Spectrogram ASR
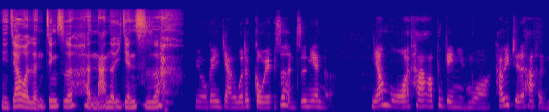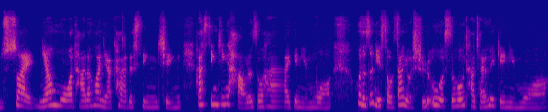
你叫我冷静是很难的一件事啊。没有，我跟你讲，我的狗也是很自恋的。你要摸它，它不给你摸，它会觉得它很帅。你要摸它的话，你要看它的心情，它心情好的时候，它还给你摸，或者是你手上有食物的时候，它才会给你摸。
